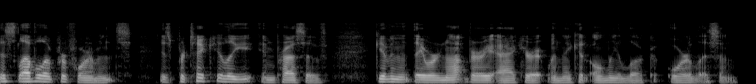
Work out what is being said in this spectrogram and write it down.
This level of performance is particularly impressive given that they were not very accurate when they could only look or listen.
